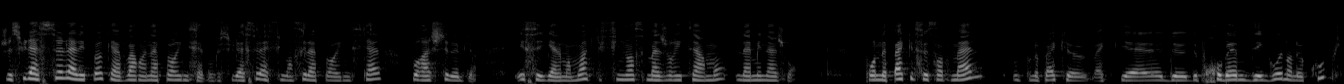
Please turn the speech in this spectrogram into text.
Je suis la seule à l'époque à avoir un apport initial. Donc je suis la seule à financer l'apport initial pour acheter le bien. Et c'est également moi qui finance majoritairement l'aménagement. Pour ne pas qu'il se sente mal, ou pour ne pas bah, qu'il y ait de, de problèmes d'ego dans le couple,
